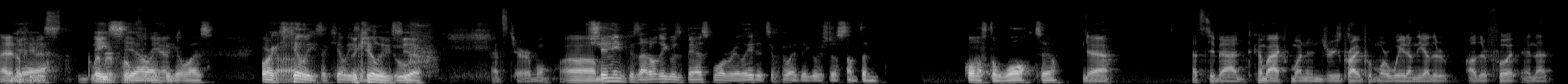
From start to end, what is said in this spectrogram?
I don't know if he was glimmer of hope for ACL, the I think end. it was. or Achilles. Achilles. Achilles. Oof. Yeah. That's terrible. Um, Shame because I don't think it was basketball related too. I think it was just something off the wall too. yeah, that's too bad. To come back from one injury, you probably put more weight on the other other foot, and that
